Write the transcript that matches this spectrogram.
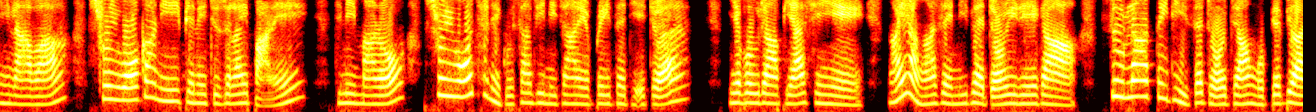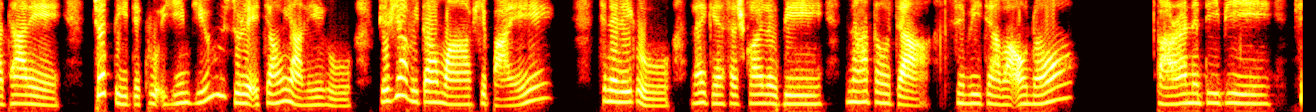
မင်္ဂလာပါ Story Wall ကနေပြန်လည်ကြိုဆိုလိုက်ပါတယ်ဒီနေ့မှာတော့ Story Wall Channel ကိုစောင့်ကြည့်နေကြတဲ့ပရိသတ်တွေအတွက်မြတ်ဗုဒ္ဓဘုရားရှင်ရဲ့950နိဗ္ဗာန်တော်ရီတွေကစူလာတိတ်တိဇတ်တော်အကြောင်းကို ပြောပြထားတဲ့ကျွတ်တီတစ်ခုအရင်ပြူဆိုတဲ့အကြောင်းအရာလေးကိုပြောပြပေးသွားမှာဖြစ်ပါတယ် channel လေးကို like and subscribe လုပ်ပြီးနားတော့တာဆင်ပေးကြပါအောင်နော် ဘာရဏတိပြည်ပြ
